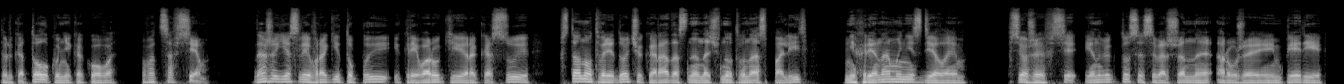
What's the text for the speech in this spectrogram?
только толку никакого, вот совсем. Даже если враги тупые и криворукие ракосуи встанут в рядочек и радостно начнут в нас палить, ни хрена мы не сделаем. Все же все инвиктусы — совершенное оружие Империи,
